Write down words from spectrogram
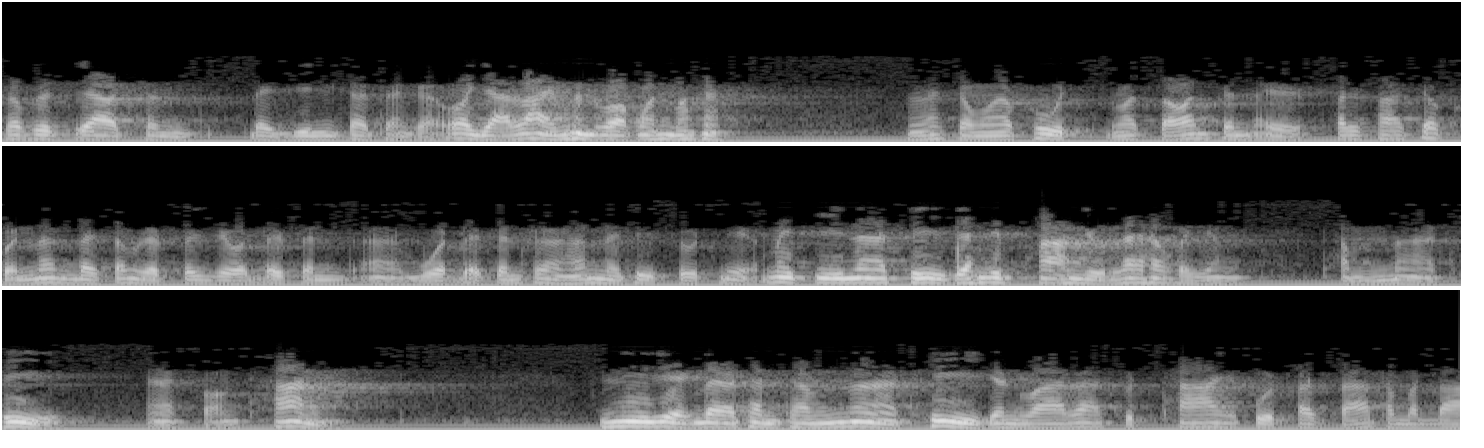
พระพุทธเจ้าท่านได้ยินก็ท่านก็ว่าอย่าไล่มันบอกมันมาแล้วก็มาพูดมาสอนเป็นเออปฏิภาเจ้าคนนั้นได้สำเร็จประโยชน์ได้เป็นบวชได้เป็นพระหันในที่สุดเนี่ย ไม่กี่นาทีจะนิพพานอยู่แล้วก็ยังทำหน้าที่ของท่าน นี่เรียกได้ท่านทำหน้าที่จนวาระสุดท้ายพูดภาษาธรรมดา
